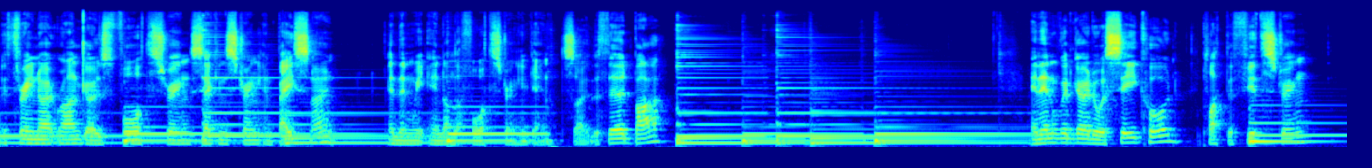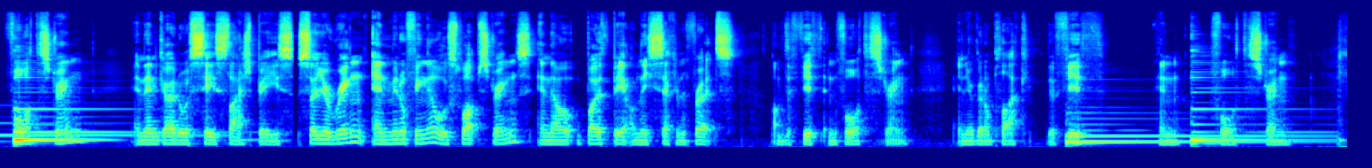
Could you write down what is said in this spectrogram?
The three note run goes fourth string, second string, and bass note. And then we end on the fourth string again. So the third bar. And then we're gonna go to a C chord, pluck the fifth string, fourth string, and then go to a C slash B. So your ring and middle finger will swap strings and they'll both be on the second frets of the fifth and fourth string. And you're gonna pluck the fifth and fourth string.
